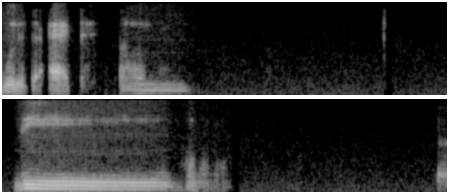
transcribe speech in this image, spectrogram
what is the act? Um, the hold on. Uh,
